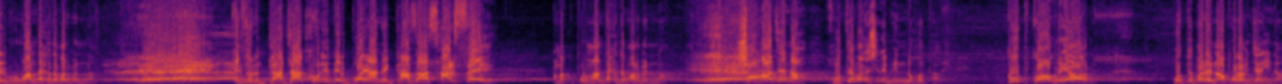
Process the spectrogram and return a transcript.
এর প্রমাণ দেখাতে পারবেন না। একজন গাঁজা এদের বয়ানে গাঁজা ছাড়ছে, আমাকে প্রমাণ দেখাতে পারবেন না। সহজে না, হতে পারে সেটা ভিন্ন কথা। খুব কম রেয়ার হতে পারে না, পর আমি জানি না।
